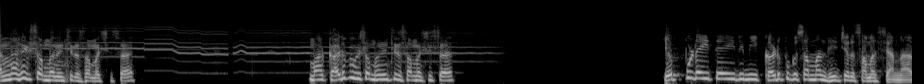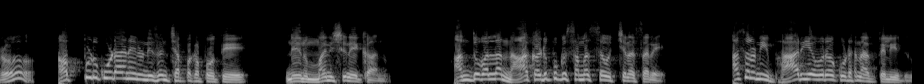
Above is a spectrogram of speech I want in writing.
అన్నానికి సంబంధించిన సమస్య సార్. మా కడుపుకు సంబంధించిన సమస్య సార్. ఎప్పుడైతే ఇది మీ కడుపుకు సంబంధించిన సమస్య అన్నారో అప్పుడు కూడా నేను నిజం చెప్పకపోతే నేను మనిషినే కాను. అందువల్ల నా కడుపుకు సమస్య వచ్చినా సరే అసలు నీ భార్య ఎవరో కూడా నాకు తెలియదు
